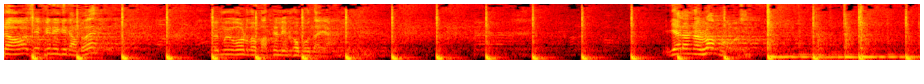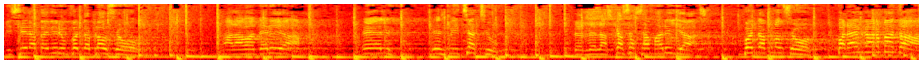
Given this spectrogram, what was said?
A ir finiquitando, ¿eh? Estoy muy gordo para hacer el hijo puta ya. Y ahora nos vamos. Quisiera pedir un fuerte aplauso a la batería. Él es mi chachu. Desde las casas amarillas. Fuerte aplauso para Edgar Mata.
